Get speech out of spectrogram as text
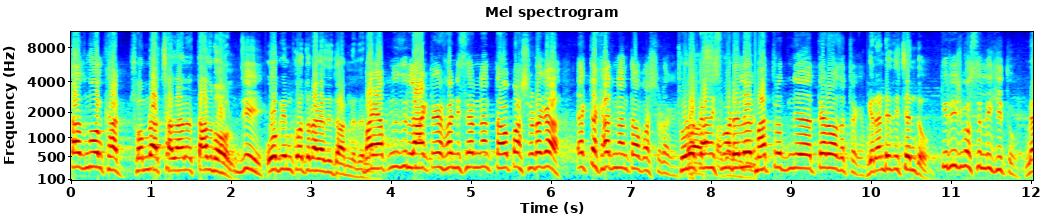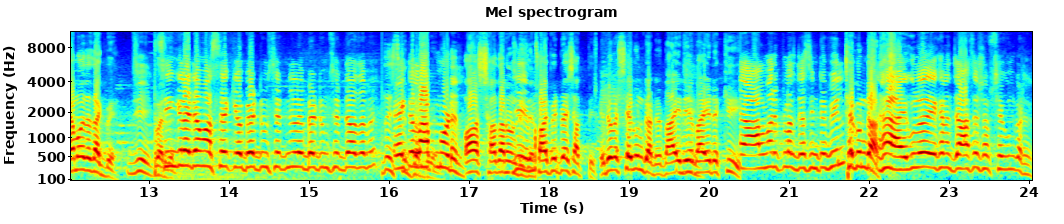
তাজমহল খাট। সম্রাট শাহজাহানের তাজমহল? জি। অগ্রিম কত টাকা দিতে আপনাদের? ভাই আপনি যদি লাখ টাকার ফার্নিচার নেন তাও পাঁচশো টাকা। একটা খাট নেন তাও পাঁচশো টাকা। ছোট কানিস মডেলের? মাত্র তেরো হাজার টাকা। গ্যারান্টি দিচ্ছেন তো? তিরিশ বছর লিখিত। মেমোতে থাকবে? জি। সিঙ্গেল আইটেম আছে কেউ বেডরুম সেট নিলে বেডরুম সেট দেওয়া যাবে। একটা লাভ মডেল অসাধারণ ছয় ফিট বাই সাত ফিট এটা হবে সেগুন কাঠের। বাইরে বাইরে কি? আলমারি প্লাস ড্রেসিং টেবিল সেগুন কাঠ হ্যাঁ এগুলো এখানে যা আছে সব সেগুন কাঠের।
